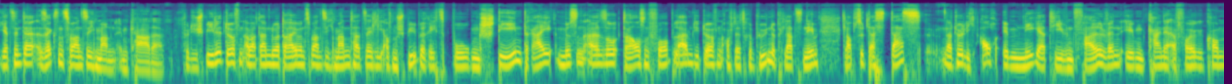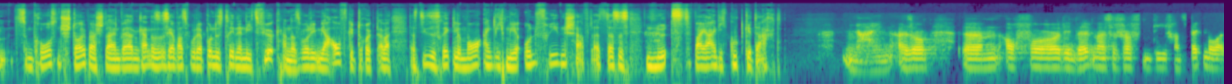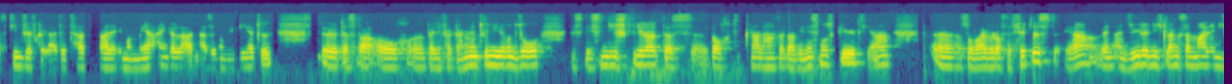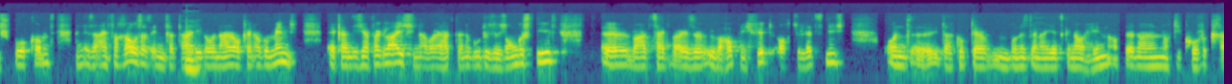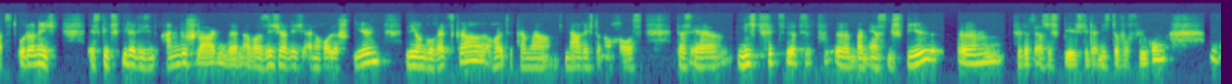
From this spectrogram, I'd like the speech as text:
Jetzt sind da 26 Mann im Kader. Für die Spiele dürfen aber dann nur 23 Mann tatsächlich auf dem Spielberichtsbogen stehen. Drei müssen also draußen vorbleiben, die dürfen auf der Tribüne Platz nehmen. Glaubst du, dass das natürlich auch im negativen Fall, wenn eben keine Erfolge kommen, zum großen Stolperstein werden kann? Das ist ja was, wo der Bundestrainer nichts für kann. Das wurde ihm ja aufgedrückt. Aber dass dieses Reglement eigentlich mehr Unfrieden schafft, als dass es nützt, war ja eigentlich gut gedacht. Nein, also ähm, auch vor den Weltmeisterschaften, die Franz Beckenbauer als Teamchef geleitet hat, war er immer mehr eingeladen, also nominierte. Äh, das war auch äh, bei den vergangenen Turnieren so. Das wissen die Spieler, dass äh, doch knallharter Darwinismus gilt, ja. Äh, Survival of the Fittest, ja. Wenn ein Süle nicht langsam mal in die Spur kommt, dann ist er einfach raus als Innenverteidiger mhm. und hat auch kein Argument. Er kann sich ja vergleichen, aber er hat keine gute Saison gespielt, äh, war zeitweise überhaupt nicht fit, auch zuletzt nicht. Und äh, da guckt der Bundestrainer jetzt genau hin, ob er dann noch die Kurve kratzt oder nicht. Es gibt Spieler, die sind angeschlagen, werden aber sicherlich eine Rolle spielen. Leon Goretzka, heute kam ja Nachricht dann auch raus, dass er nicht fit wird äh, beim ersten Spiel. Ähm, für das erste Spiel steht er nicht zur Verfügung.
